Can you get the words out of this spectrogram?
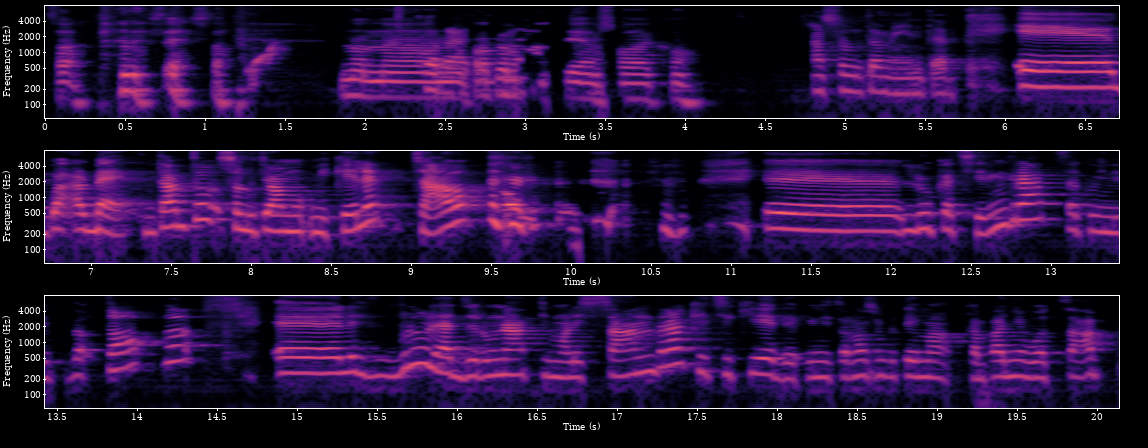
cioè, nel senso, non, non proprio non ha senso, ecco. Assolutamente. E, guarda, beh, intanto salutiamo Michele, ciao. ciao. eh, Luca ci ringrazia, quindi top. Eh, le, volevo leggere un attimo Alessandra che ci chiede, quindi torniamo sempre al tema campagne WhatsApp,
